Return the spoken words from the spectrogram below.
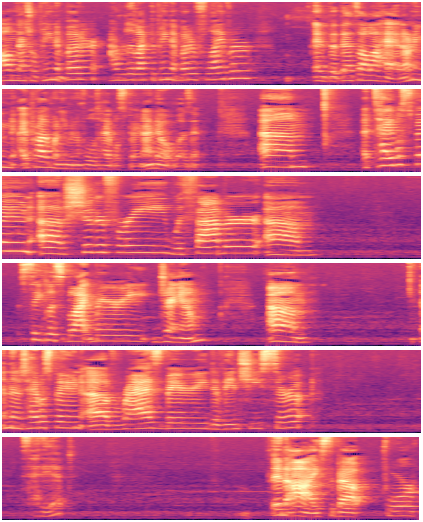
all natural peanut butter. I really like the peanut butter flavor. And But that's all I had. I don't even, it probably wasn't even a full tablespoon. I know it wasn't. Um, a tablespoon of sugar-free with fiber um, seedless blackberry jam. Um, and then a tablespoon of raspberry Da Vinci syrup. Is that it? And ice, about four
